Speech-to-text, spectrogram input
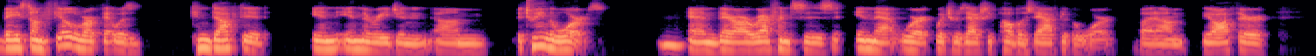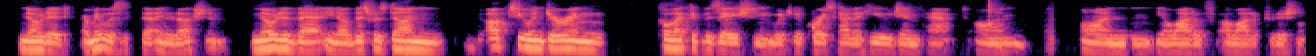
based on field work that was conducted in in the region um, between the wars. Mm-hmm. And there are references in that work, which was actually published after the war. But um, the author noted, or maybe it was the introduction, noted that you know this was done up to and during collectivization, which of course had a huge impact on on you know a lot of a lot of traditional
